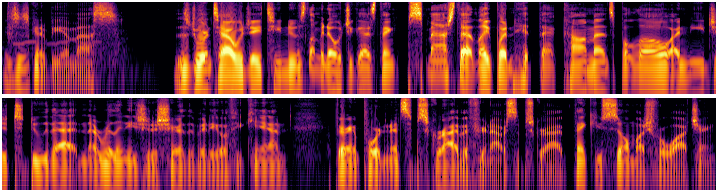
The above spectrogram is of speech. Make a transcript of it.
this is going to be a mess. This is Jordan Tower with JT News. Let me know what you guys think. Smash that like button, hit that comments below. I need you to do that. And I really need you to share the video if you can. Very important. And subscribe if you're not subscribed. Thank you so much for watching.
